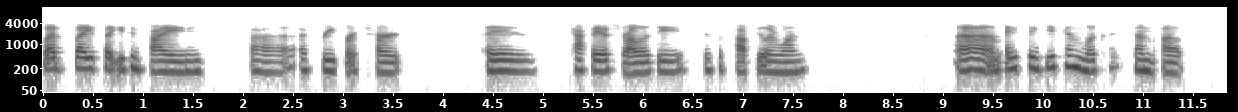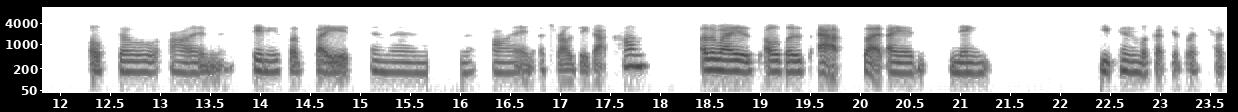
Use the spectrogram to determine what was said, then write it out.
websites that you can find uh, a free birth chart is Cafe Astrology is a popular one. Um, I think you can look some up also on Chani's website and then on astrology.com. Otherwise, all those apps that I had named, you can look up your birth chart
